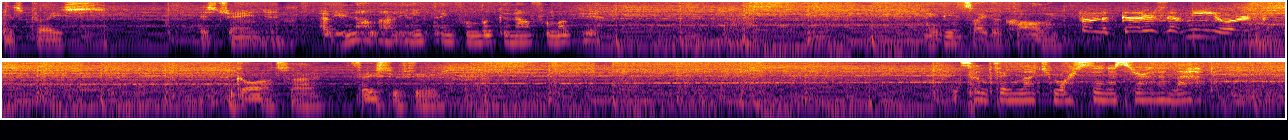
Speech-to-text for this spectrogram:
This place is changing. Have you not learned anything from looking out from up here? Maybe it's like a calling. From the gutters of New York, Go outside, face your fears. It's something much more sinister than that.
